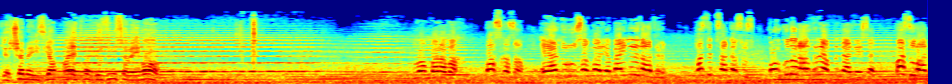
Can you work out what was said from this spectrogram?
Geçemeyiz yapma etme gözünü seveyim ağam. Ulan bana bak bas gaza. Eğer durursan var ya beynini dağıtırım. Hasip sen de sus. Korkudan altını yaptın neredeyse. Bas ulan.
